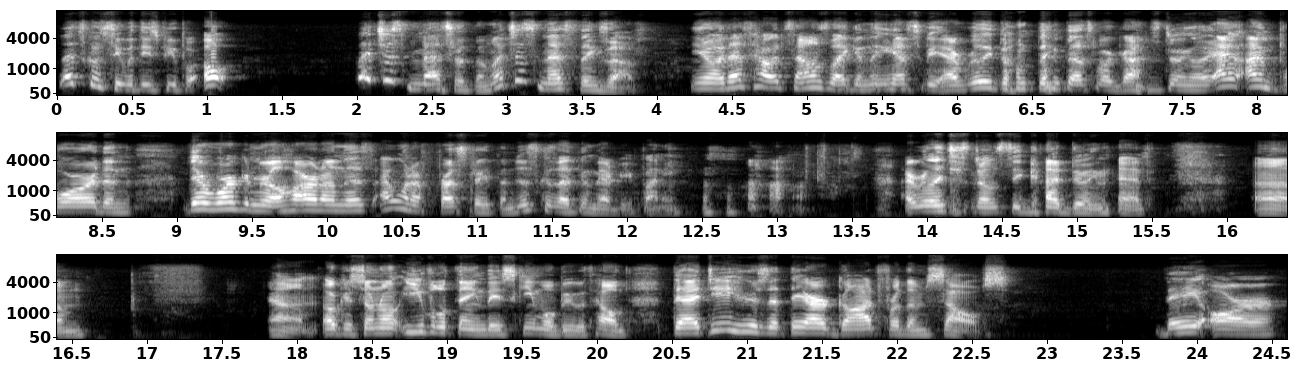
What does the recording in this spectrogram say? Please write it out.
let's go see what these people. Oh, let's just mess with them. Let's just mess things up. You know, that's how it sounds like in the ESV. I really don't think that's what God's doing. Like, I, I'm bored and they're working real hard on this. I want to frustrate them just because I think that'd be funny. I really just don't see God doing that. Um, um, okay, so no evil thing they scheme will be withheld. The idea here is that they are God for themselves. They are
